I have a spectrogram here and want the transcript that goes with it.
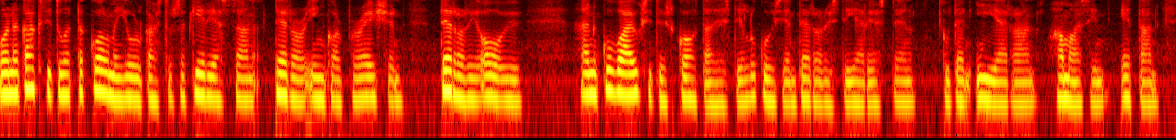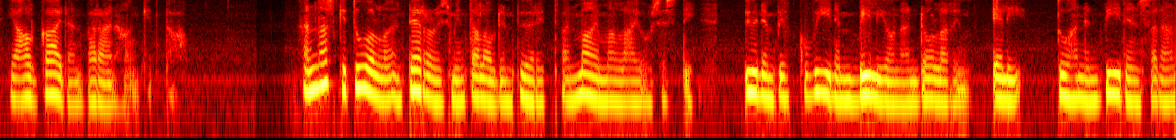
Vuonna 2003 julkaistussa kirjassaan Terror Incorporation, Terrori Oy, hän kuvaa yksityiskohtaisesti lukuisien terroristijärjestöjen, kuten IRAn, Hamasin, ETAN ja Al-Qaidan varainhankintaa. Hän laski tuolloin terrorismin talouden pyörittävän maailmanlaajuisesti 1,5 biljoonan dollarin eli 1500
